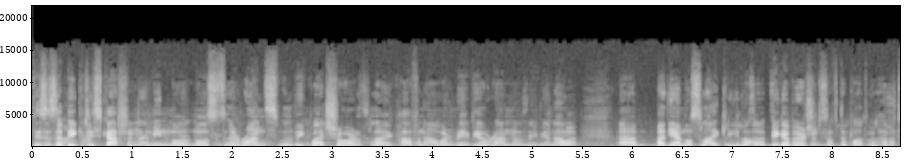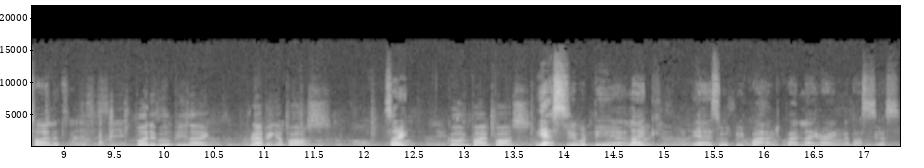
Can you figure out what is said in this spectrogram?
this is a big discussion. I mean, mo- most uh, runs will be quite short, like half an hour maybe, or run, or maybe an hour. Um, but yeah, most likely, lo- bigger versions of the pod will have a toilet. But it will be like grabbing a bus, Sorry? going by bus. Yes, it would be uh, like, yeah, it would be quite, quite like riding a bus. Yes.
